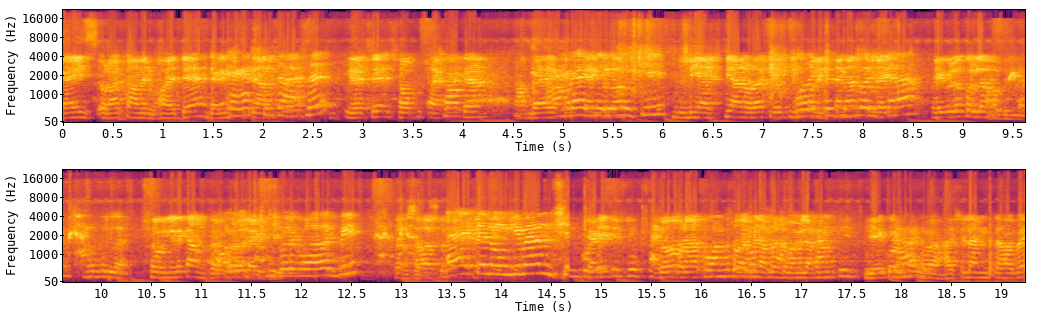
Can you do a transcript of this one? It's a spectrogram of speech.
গাইস ওরা কামের ভয়তে দেখেন আছে আছে। সব একটা আমরা আমরা নিয়ে আসছি আর ওরা কেউ কিছু করছে না। এগুলো করলে হবে না? শরীরে কাম করে লাগবে? তো ওরা আমরা সবাই মিলে এখন ইয়ে করব হাসিলে আনতে হবে।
